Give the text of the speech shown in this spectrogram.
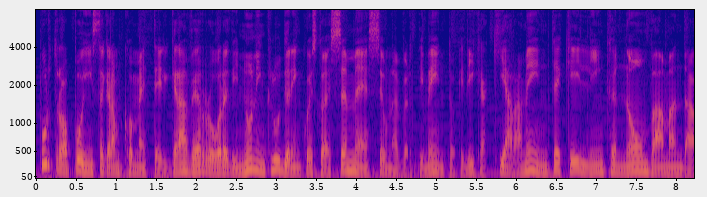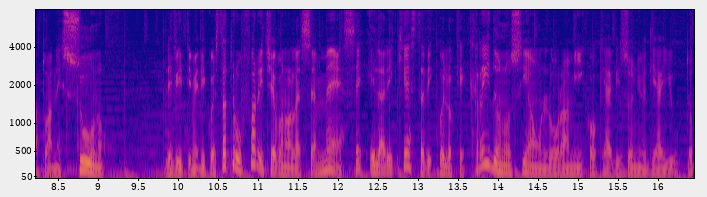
Purtroppo Instagram commette il grave errore di non includere in questo sms un avvertimento che dica chiaramente che il link non va mandato a nessuno. Le vittime di questa truffa ricevono l'sms e la richiesta di quello che credono sia un loro amico che ha bisogno di aiuto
